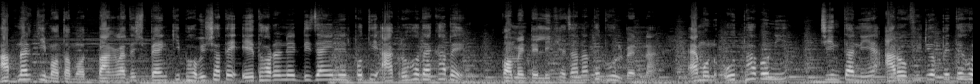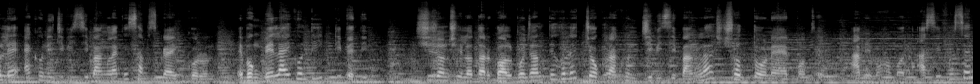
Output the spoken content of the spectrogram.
আপনার কি মতামত? বাংলাদেশ ব্যাংক কি ভবিষ্যতে এ ধরনের ডিজাইনের প্রতি আগ্রহ দেখাবে? কমেন্টে লিখে জানাতে ভুলবেন না। এমন উদ্ভাবনী চিন্তা নিয়ে আরও ভিডিও পেতে হলে এখনই জিবিসি বাংলাকে সাবস্ক্রাইব করুন এবং বেল আইকনটি টিপে দিন। সৃজনশীলতার গল্প জানতে হলে চোখ রাখুন জিবিসি বাংলা সত্য ন্যায়ের পথে। আমি মোহাম্মদ আসিফ হোসেন,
